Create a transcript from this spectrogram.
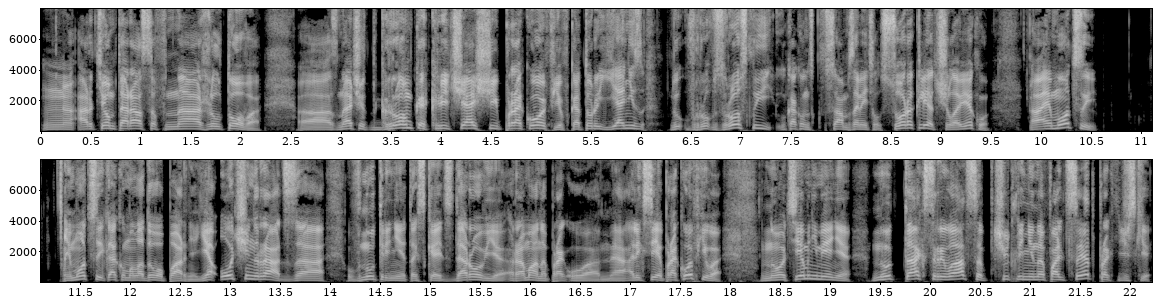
Артем Тарасов на Желтова. Значит, громко кричащий Прокофьев, который я не... Ну, взрослый, как он сам заметил, 40 лет человеку, а эмоций эмоции, как у молодого парня. Я очень рад за внутреннее, так сказать, здоровье Романа Про... О, Алексея Прокофьева, но, тем не менее, ну так срываться чуть ли не на фальцет практически,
